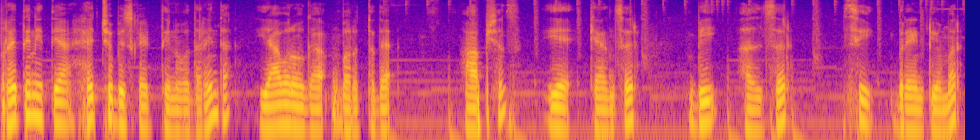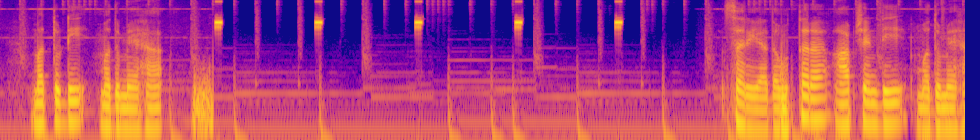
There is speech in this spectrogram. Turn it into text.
ಪ್ರತಿನಿತ್ಯ ಹೆಚ್ಚು ಬಿಸ್ಕೆಟ್ ತಿನ್ನುವುದರಿಂದ ಯಾವ ರೋಗ ಬರುತ್ತದೆ? Options A, cancer B ulcer, C brain tumour ಮತ್ತು ಡಿ ಮಧುಮೇಹ. ಸರಿಯಾದ ಉತ್ತರ ಆಪ್ಷನ್ ಡಿ ಮಧುಮೇಹ.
